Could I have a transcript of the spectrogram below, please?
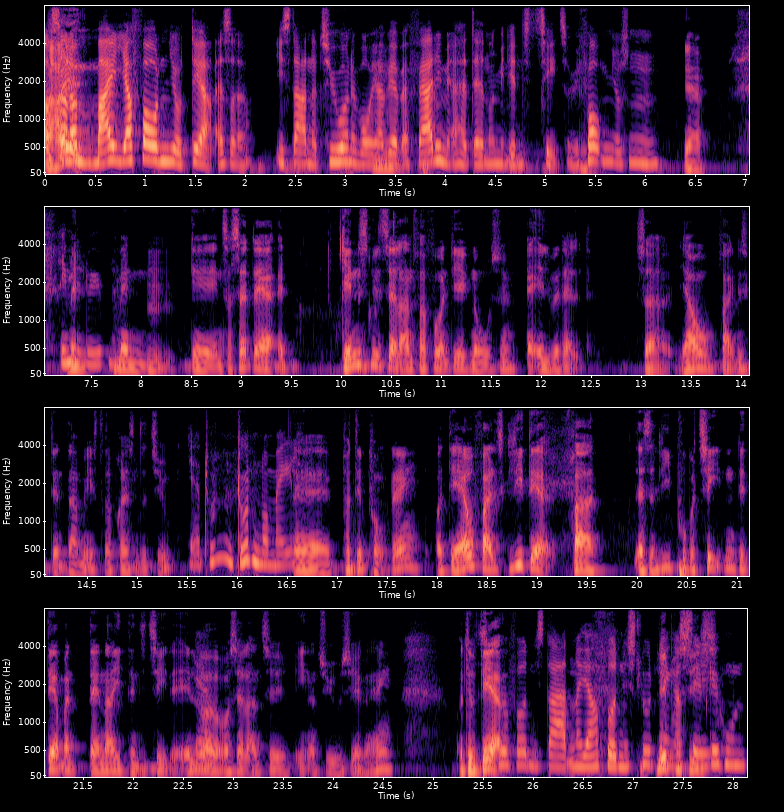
og så er der mig, jeg får den jo der, altså i starten af 20'erne, hvor jeg er ved at være færdig med at have dannet min identitet, så vi får dem jo sådan Ja, rimelig men, løbende. men mm. det interessante er, at gennemsnitsalderen for at få en diagnose er 11,5. Så jeg er jo faktisk den, der er mest repræsentativ Ja, du, er den- du er den normale. øh, på det punkt. Ikke? Og det er jo faktisk lige der fra, altså lige puberteten, det er der, man danner identitet. 11 Ja. års alderen til 21 cirka. Ikke? Og det er jo Så der, du har fået den i starten, og jeg har fået den i slutningen, Lige og præcis. Silke, hun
